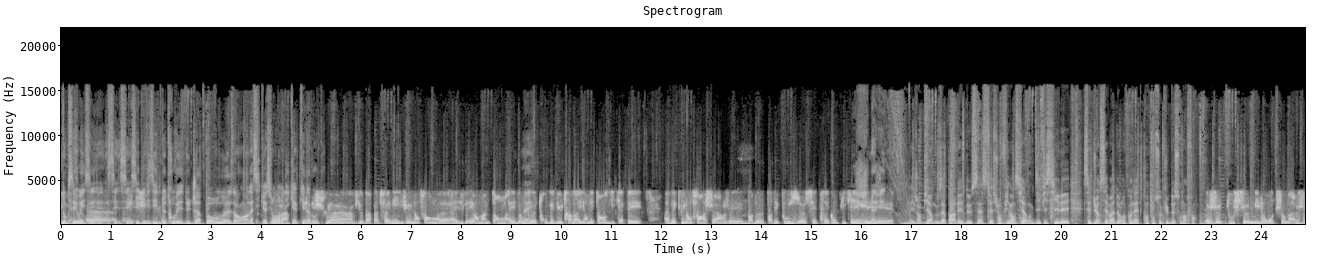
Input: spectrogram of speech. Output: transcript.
Donc c'est oui, c'est Euh, difficile de trouver du job pour vous euh, dans la situation Voilà. de handicap qui est la vôtre. Je suis un vieux papa de famille, j'ai une enfant euh, à élever en même temps, et donc Ouais. euh, trouver du travail en étant handicapé avec une enfant à charge et Hmm. pas de pas d'épouse, c'est très compliqué. Et, et Jean-Pierre nous a parlé de sa situation financière donc difficile et c'est dur, c'est vrai, de le reconnaître quand on s'occupe de son enfant. Je touche 1000 euros de chômage,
